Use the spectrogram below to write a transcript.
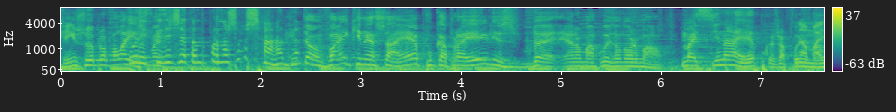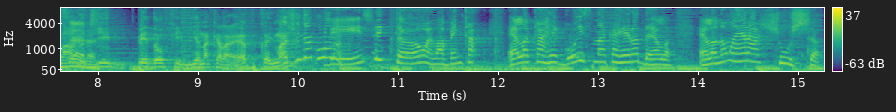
quem sou eu pra falar Por isso? isso que mas- existia tanto pornô chanchada. Então, vai que nessa época, pra eles, é, era uma coisa normal. Mas se na época já foi Não, falado de pedofilia naquela época, imagine agora. Desde então, ela vem. ca- Ela carregou isso na carreira dela. Ela não era a Xuxa.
